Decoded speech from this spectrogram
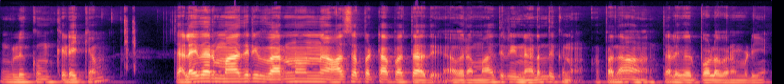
உங்களுக்கும் கிடைக்கும். தலைவர் மாதிரி வரணும்னு ஆசைப்பட்டால் பத்தாது. அவரை மாதிரி நடந்துக்கணும். அப்போ தான் தலைவர் போல் வர முடியும்.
